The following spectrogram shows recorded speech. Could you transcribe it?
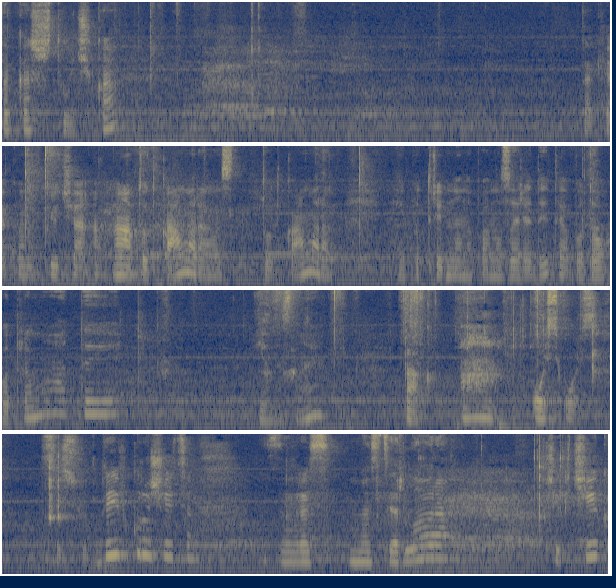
Така штучка. Так, як воно включає? Ага, тут камера, ось тут камера. І потрібно, напевно, зарядити або довго тримати. Я не знаю. Так, а, ось ось. Це сюди вкручується. Зараз мастер Лара. Чик-чик.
